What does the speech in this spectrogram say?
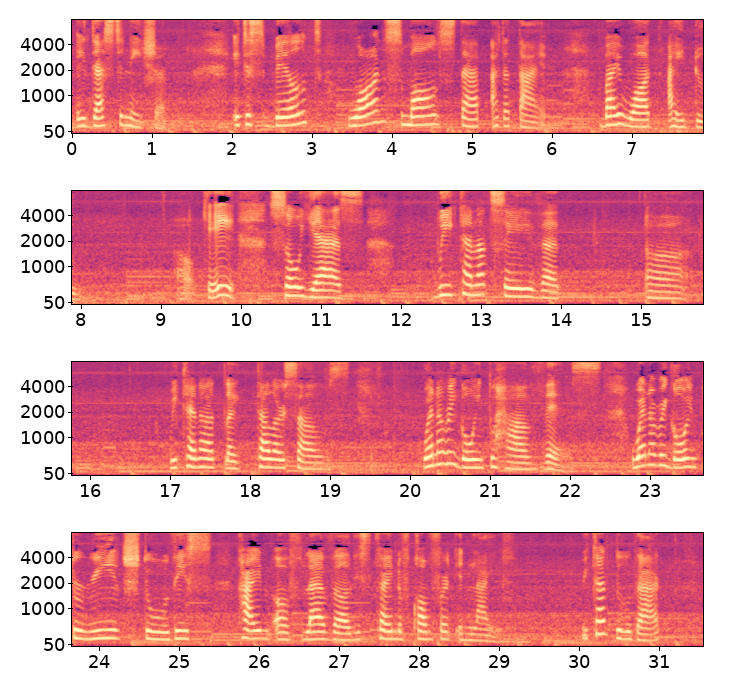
a destination. It is built one small step at a time by what I do. Okay, so yes, we cannot say that uh, we cannot like tell ourselves when are we going to have this? When are we going to reach to this kind of level this kind of comfort in life? We can't do that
